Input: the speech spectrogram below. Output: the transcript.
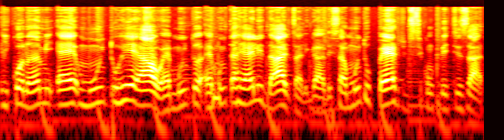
e Konami é muito real, é, muito, é muita realidade, tá ligado? Isso é muito perto de se concretizar.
